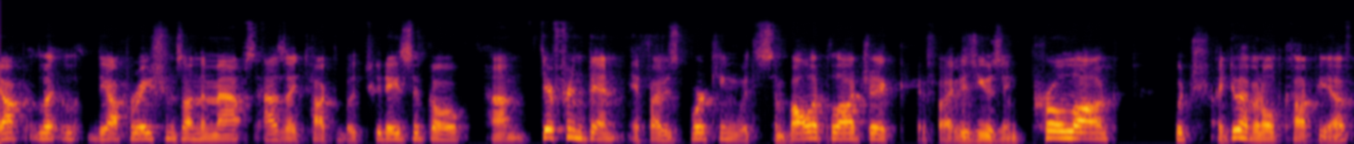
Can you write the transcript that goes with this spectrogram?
op the operations on the maps, as I talked about two days ago, um, different than if I was working with symbolic logic, if I was using Prolog, which I do have an old copy of,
